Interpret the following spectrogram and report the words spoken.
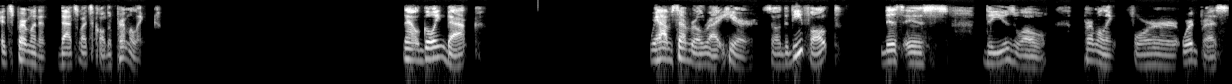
It's permanent. That's why it's called a permalink. Now, going back, we have several right here. So the default, this is the usual permalink for WordPress.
